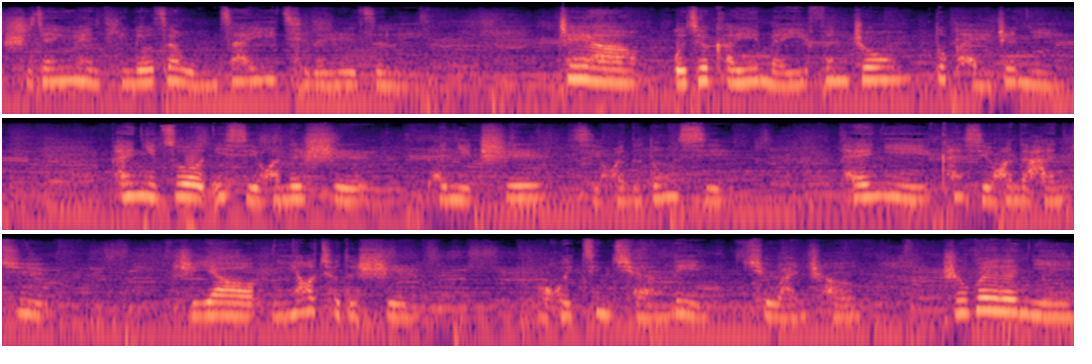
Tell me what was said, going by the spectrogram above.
时间永远停留在我们在一起的日子里，这样我就可以每一分钟都陪着你，陪你做你喜欢的事，陪你吃喜欢的东西，陪你看喜欢的韩剧。只要你要求的事。我会尽全力去完成，只为了你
